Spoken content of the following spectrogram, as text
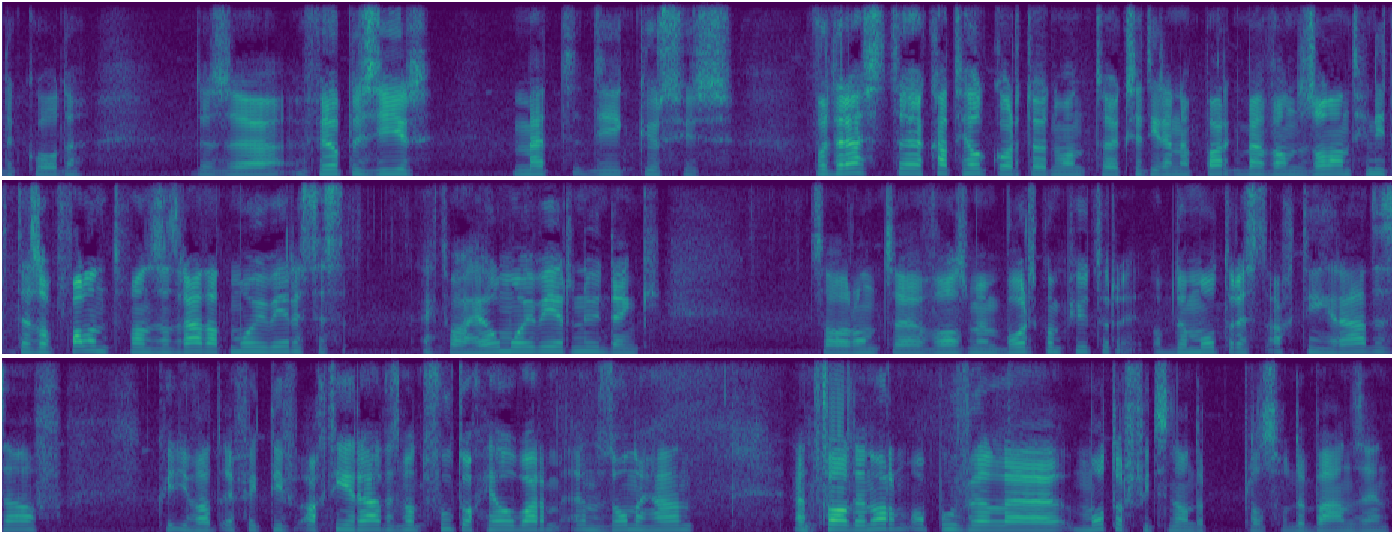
de code. Dus veel plezier met die cursus. Voor de rest, uh, ik ga het heel kort houden, want uh, ik zit hier in een park, ben van de zon aan het genieten. Het is opvallend, van zodra dat mooi weer is, het is echt wel heel mooi weer nu, denk Het zal rond, uh, volgens mijn boordcomputer, op de motor is het 18 graden zelf. Ik weet niet wat effectief 18 graden is, maar het voelt toch heel warm en zonnig aan. En het valt enorm op hoeveel motorfietsen er plots op de baan zijn.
